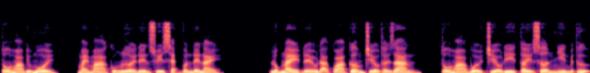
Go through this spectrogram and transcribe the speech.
Tô Hòa bĩu môi, may mà cũng lười đến suy xét vấn đề này. Lúc này đều đã qua cơm chiều thời gian, Tô Hòa buổi chiều đi Tây Sơn nhìn biệt thự,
